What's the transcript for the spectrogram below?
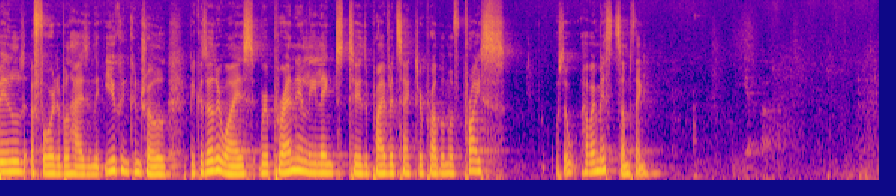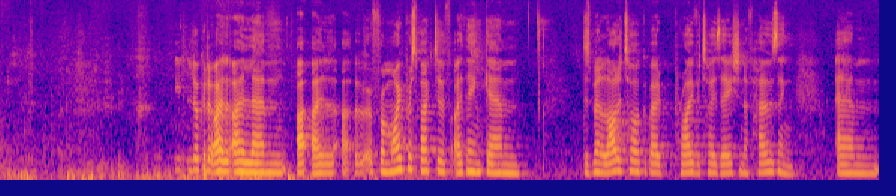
build affordable housing that you can control because otherwise we're perennially linked to the private sector problem of price. So, have I missed something? Look at it. I'll, I'll, um, I'll uh, from my perspective, I think um, there's been a lot of talk about privatisation of housing. Um,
